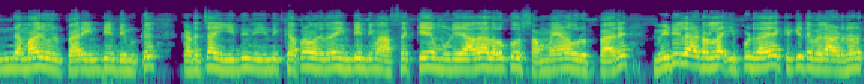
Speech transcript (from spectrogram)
இந்த மாதிரி ஒரு பேர் இந்தியன் டீமுக்கு கிடைச்சா இது இதுக்கப்புறம் வந்து பார்த்தீங்கன்னா இந்தியன் டீம் அசைக்கவே முடியாத அளவுக்கு ஒரு செம்மையான ஒரு பேர். மிடில் ஆர்டரில் இப்படி தான் கிரிக்கெட்டை விளையாடணும்னு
